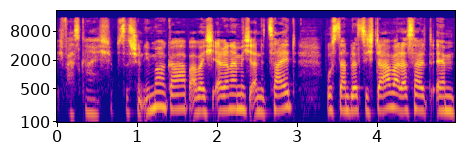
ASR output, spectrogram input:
ich weiß gar nicht, ob es das schon immer gab, aber ich erinnere mich an eine Zeit, wo es dann plötzlich da war, dass halt ähm,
